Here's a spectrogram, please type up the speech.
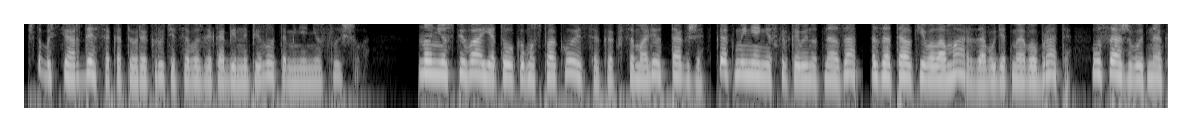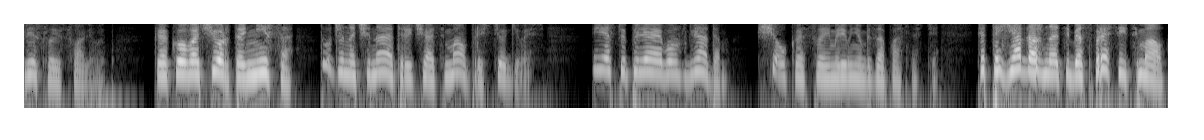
чтобы стюардесса, которая крутится возле кабины пилота, меня не услышала. Но не успеваю я толком успокоиться, как в самолет так же, как меня несколько минут назад заталкивал Амар, заводят моего брата, усаживают на кресло и сваливают. «Какого черта, Ниса?» Тут же начинает рычать Мал, пристегиваясь. Я спепеляю его взглядом, щелкая своим ремнем безопасности. «Это я должна тебя спросить, Мал!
